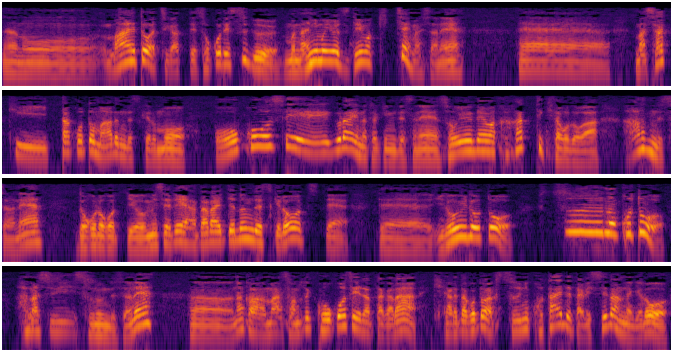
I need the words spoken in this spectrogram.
あのー、前とは違ってそこですぐ、もう何も言わず電話切っちゃいましたね。えー、まあ、さっき言ったこともあるんですけども、高校生ぐらいの時にですね、そういう電話かかってきたことがあるんですよね。どこどこっていうお店で働いてるんですけど、つって、で、いろいろと普通のことを話するんですよね。うん、なんか、まあ、その時高校生だったから、聞かれたことは普通に答えてたりしてたんだけど、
